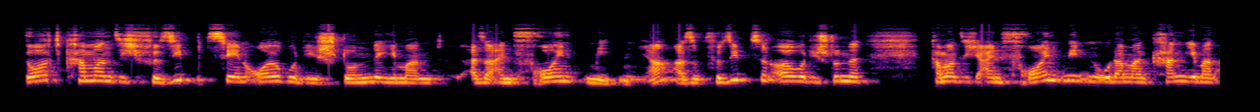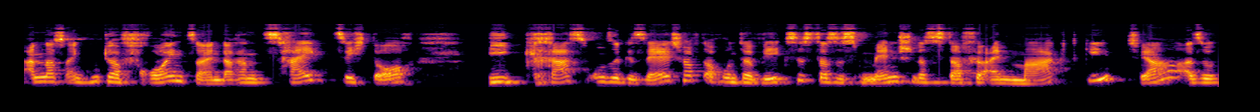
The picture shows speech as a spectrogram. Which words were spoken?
Dort kann man sich für 17 Euro die Stunde jemand, also einen Freund mieten, ja, also für 17 Euro die Stunde kann man sich einen Freund mieten oder man kann jemand anders ein guter Freund sein. Daran zeigt sich doch, wie krass unsere Gesellschaft auch unterwegs ist, dass es Menschen, dass es dafür einen Markt gibt. Ja, also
